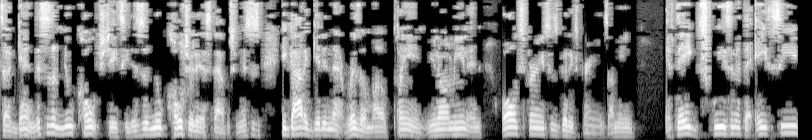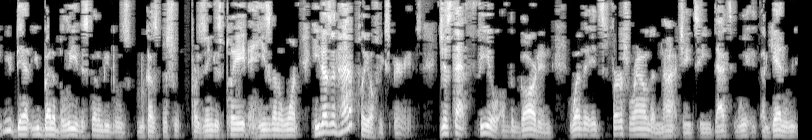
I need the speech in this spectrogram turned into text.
to again. This is a new coach, JT. This is a new culture they're establishing. This is he got to get in that rhythm of playing. You know what I mean? And all experience is good experience. I mean, if they squeeze in at the eighth seed, you de- you better believe it's going to be because Porzingis played and he's going to want. He doesn't have playoff experience. Just that feel of the Garden, whether it's first round or not. JT, that's again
